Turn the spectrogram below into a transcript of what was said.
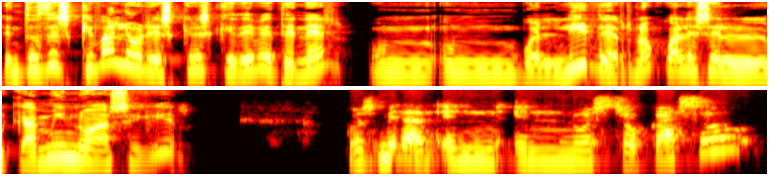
Entonces, ¿qué valores crees que debe tener un, un buen líder, ¿no? ¿Cuál es el camino a seguir? Pues mira, en, en nuestro caso,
